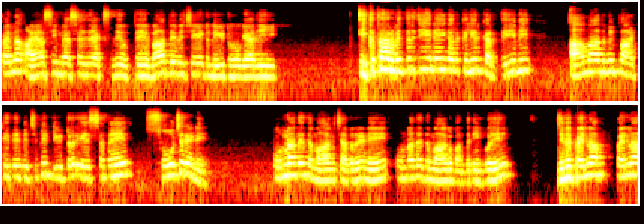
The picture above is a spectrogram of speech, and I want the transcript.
ਪਹਿਲਾਂ ਆਇਆ ਸੀ ਮੈਸੇਜ ਐਕਸ ਦੇ ਉੱਤੇ ਬਾਅਦ ਦੇ ਵਿੱਚ ਇਹ ਡਿਲੀਟ ਹੋ ਗਿਆ ਜੀ। ਇੱਕ ਤਾਂ ਰਵਿੰਦਰ ਜੀ ਨੇ ਇਹ ਗੱਲ ਕਲੀਅਰ ਕਰਤੀ ਵੀ ਆਮ ਆਦਮੀ ਪਾਰਟੀ ਦੇ ਵਿੱਚ ਵੀ ਲੀਡਰ ਇਸ ਸਮੇਂ ਸੋਚ ਰਹੇ ਨੇ। ਉਹਨਾਂ ਦੇ ਦਿਮਾਗ ਚੱਲ ਰਹੇ ਨੇ ਉਹਨਾਂ ਦੇ ਦਿਮਾਗ ਬੰਦ ਨਹੀਂ ਹੋਏ। ਜਿਵੇਂ ਪਹਿਲਾਂ ਪਹਿਲਾਂ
